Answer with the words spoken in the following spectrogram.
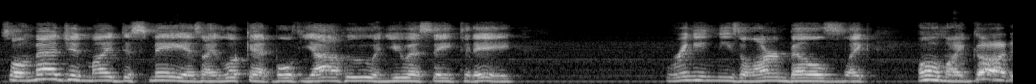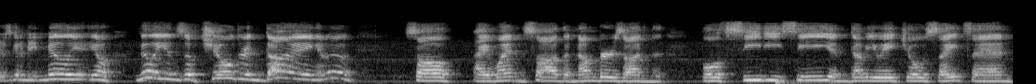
So imagine my dismay as I look at both Yahoo and USA Today ringing these alarm bells like, "Oh my God, there's going to be million, you know, millions of children dying." And uh, so I went and saw the numbers on both CDC and WHO sites, and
